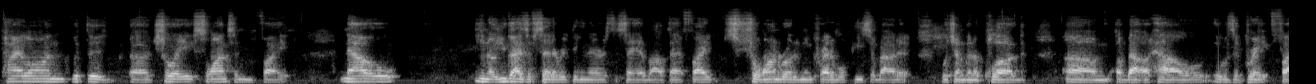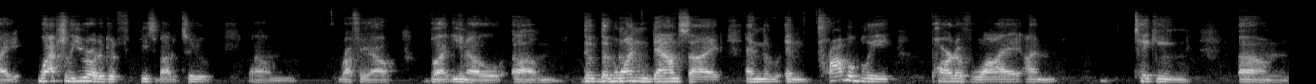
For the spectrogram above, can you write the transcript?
pile on with the uh, Choi Swanson fight. Now, you know, you guys have said everything there is to say about that fight. Shawan wrote an incredible piece about it, which I'm going to plug um, about how it was a great fight. Well, actually, you wrote a good piece about it too, um, Raphael. But you know, um, the the one downside and the, and probably part of why I'm taking um,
